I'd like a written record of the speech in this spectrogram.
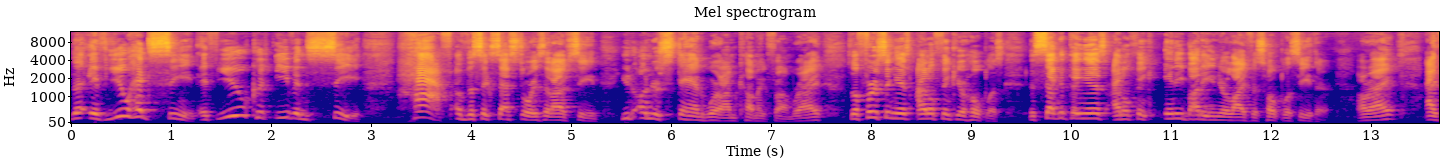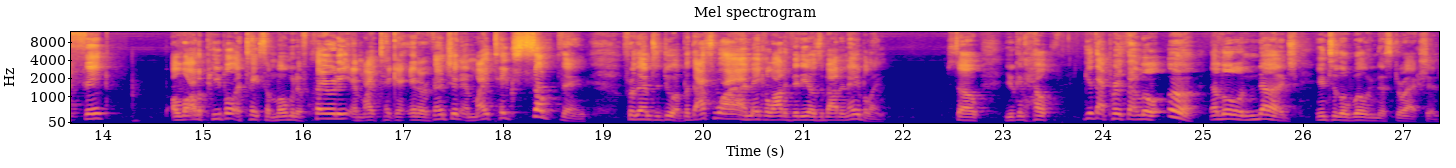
That if you had seen, if you could even see half of the success stories that I've seen, you'd understand where I'm coming from, right? So the first thing is, I don't think you're hopeless. The second thing is, I don't think anybody in your life is hopeless either, all right? I think a lot of people, it takes a moment of clarity, it might take an intervention, it might take something for them to do it. But that's why I make a lot of videos about enabling. So you can help get that person that little uh, that little nudge into the willingness direction.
